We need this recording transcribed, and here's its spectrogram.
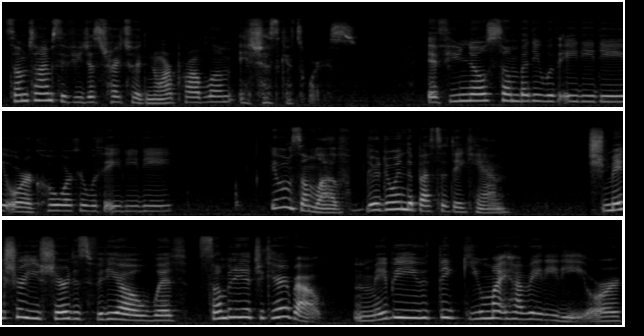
Sometimes if you just try to ignore a problem, it just gets worse. If you know somebody with ADD or a coworker with ADD, give them some love. They're doing the best that they can. Make sure you share this video with somebody that you care about. Maybe you think you might have ADD or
